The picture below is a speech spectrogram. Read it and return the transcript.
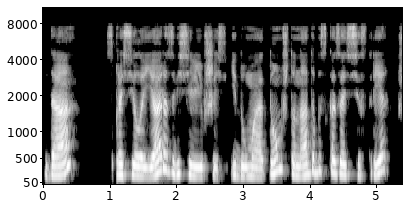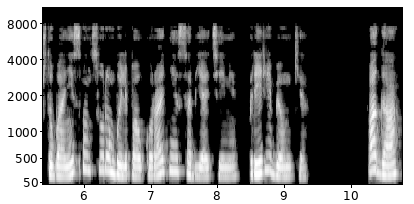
«Да?» – спросила я, развеселившись и думая о том, что надо бы сказать сестре, чтобы они с Мансуром были поаккуратнее с объятиями при ребенке. «Ага»,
